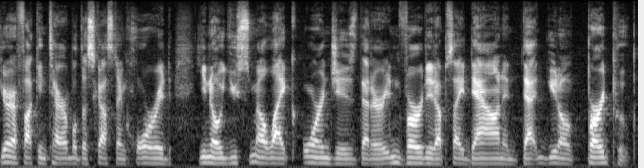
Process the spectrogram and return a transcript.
you're a fucking terrible, disgusting, horrid, you know, you smell like oranges that are inverted upside down and that, you know, bird poop."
